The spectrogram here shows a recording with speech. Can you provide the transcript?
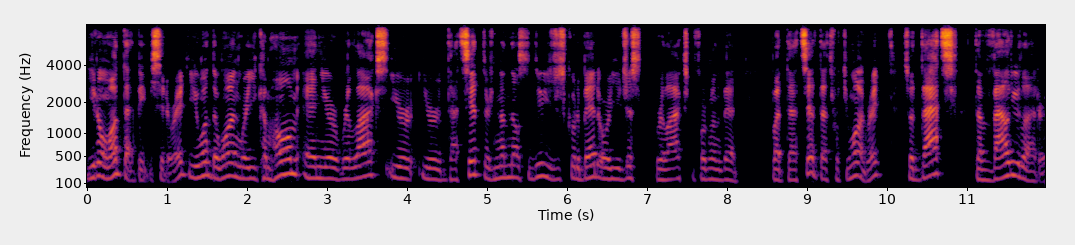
You don't want that babysitter right? You want the one where you come home and you're relaxed you're you're that's it there's nothing else to do you just go to bed or you just relax before going to bed but that's it that's what you want right? So that's the value ladder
